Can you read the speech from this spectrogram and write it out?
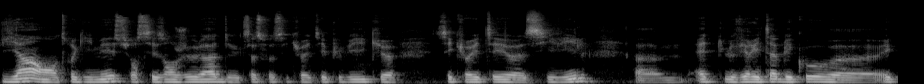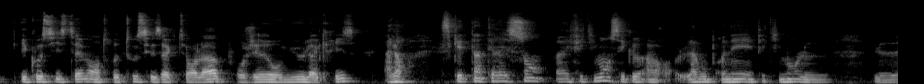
vient entre guillemets sur ces enjeux-là que ce soit sécurité publique, sécurité civile, euh, être le véritable éco, euh, écosystème entre tous ces acteurs-là pour gérer au mieux la crise. Alors, ce qui est intéressant, euh, effectivement, c'est que, alors là, vous prenez effectivement le, le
